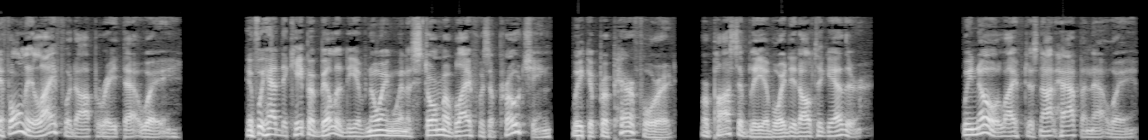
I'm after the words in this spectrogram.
If only life would operate that way. If we had the capability of knowing when a storm of life was approaching, we could prepare for it, or possibly avoid it altogether. We know life does not happen that way.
